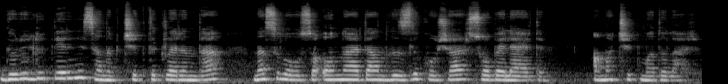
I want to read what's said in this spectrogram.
Görüldüklerini sanıp çıktıklarında nasıl olsa onlardan hızlı koşar sobelerdim. Ama çıkmadılar.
